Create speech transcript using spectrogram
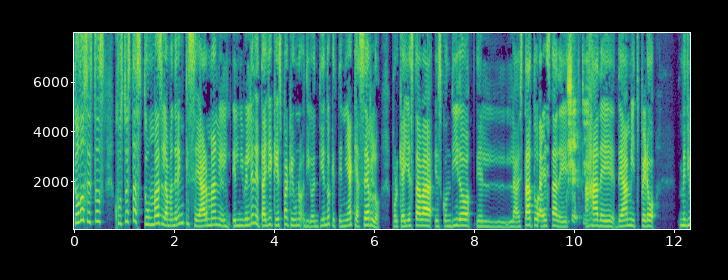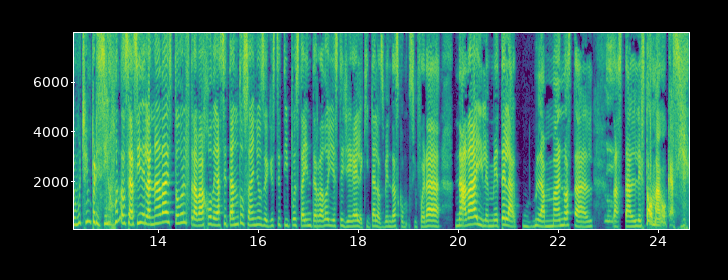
todos estos, justo estas tumbas, la manera en que se arman, el, nivel de detalle que es para que uno, digo, entiendo que tenía que hacerlo, porque ahí estaba escondido la estatua esta de, ajá, de, de Amit, pero me dio mucha impresión, o sea, así de la nada es todo el trabajo de hace tantos años de que este tipo está enterrado y este llega y le quita las vendas como si fuera nada y le mete la, mano hasta el, hasta el estómago casi.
